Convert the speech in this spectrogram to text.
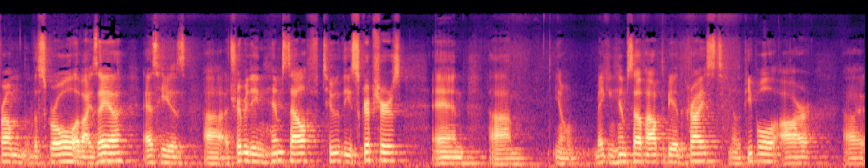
from the scroll of Isaiah, as he is attributing himself to these scriptures and um, you know making himself out to be the Christ, you know the people are uh,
